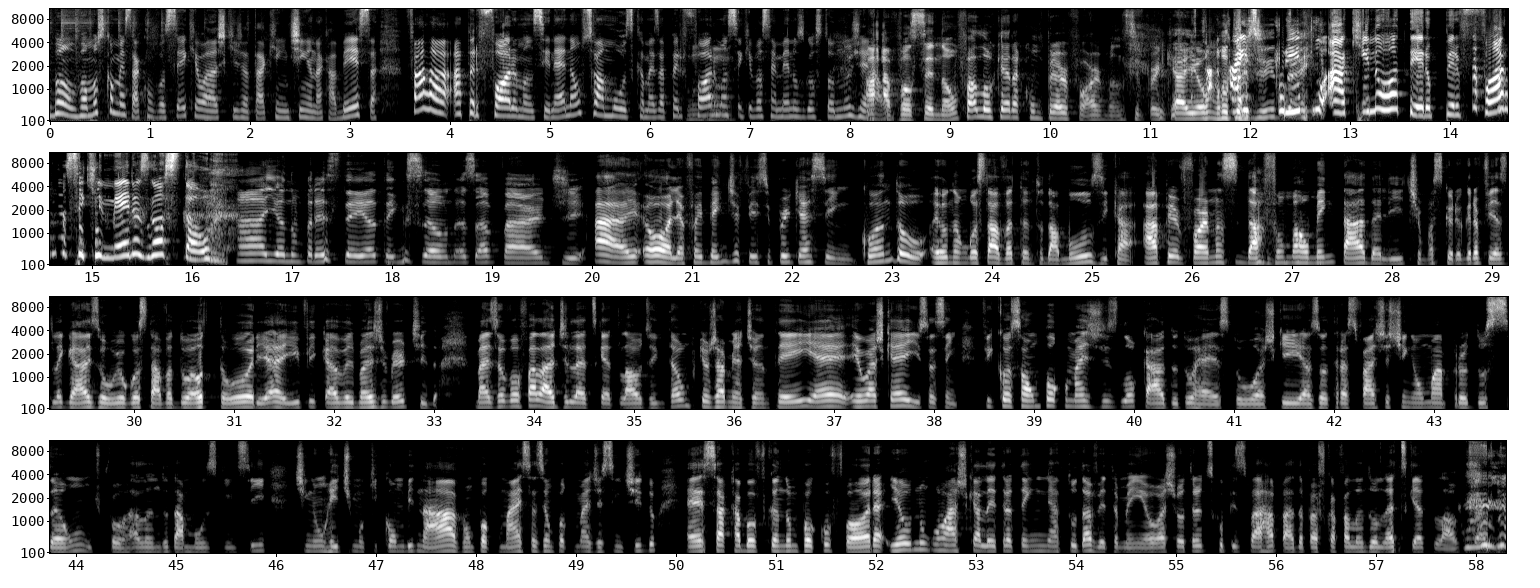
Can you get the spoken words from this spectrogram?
Bom, vamos começar com você, que eu acho que já tá quentinha na cabeça. Fala a performance, né? Não só a música, mas a performance uhum. que você menos gostou no geral. Ah, você não falou que era com performance, porque aí eu tá, mudo tá escrito aqui no roteiro, performance que menos gostou. Ai, eu não prestei atenção nessa parte. Ah, olha, foi bem difícil, porque assim, quando eu não gostava tanto da música, a performance dava uma aumentada ali, tinha umas coreografias legais, ou eu eu gostava do autor e aí ficava mais divertido. Mas eu vou falar de Let's Get Loud então, porque eu já me adiantei. É, eu acho que é isso, assim, ficou só um pouco mais deslocado do resto. Eu acho que as outras faixas tinham uma produção, tipo, falando da música em si, tinha um ritmo que combinava um pouco mais, fazia um pouco mais de sentido. Essa acabou ficando um pouco fora. E eu não acho que a letra tenha tudo a ver também. Eu acho outra desculpa esfarrapada para ficar falando Let's Get Loud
